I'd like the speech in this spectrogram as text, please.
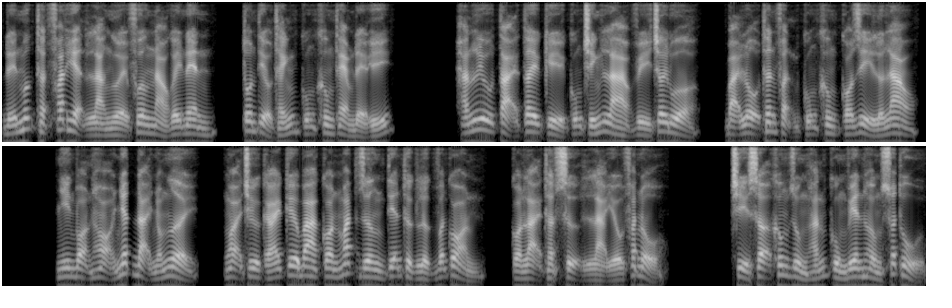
Đến mức thật phát hiện là người phương nào gây nên, Tôn Tiểu Thánh cũng không thèm để ý. Hắn lưu tại Tây Kỳ cũng chính là vì chơi đùa, bại lộ thân phận cũng không có gì lớn lao. Nhìn bọn họ nhất đại nhóm người, ngoại trừ cái kia ba con mắt Dương Tiễn thực lực vẫn còn, còn lại thật sự là yếu phát nổ. Chỉ sợ không dùng hắn cùng viên hồng xuất thủ,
